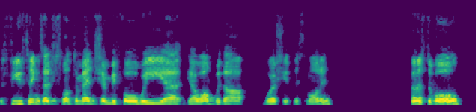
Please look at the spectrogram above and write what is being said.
A few things I just want to mention before we uh, go on with our worship this morning. First of all,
